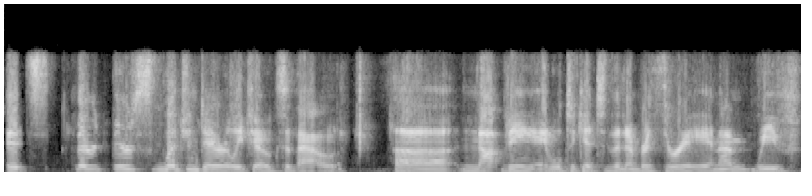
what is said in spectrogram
it's there. There's legendarily jokes about uh, not being able to get to the number three, and I'm we've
